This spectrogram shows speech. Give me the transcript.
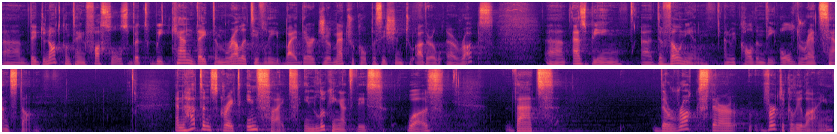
um, they do not contain fossils, but we can date them relatively by their geometrical position to other uh, rocks uh, as being uh, Devonian, and we call them the Old Red Sandstone. And Hutton's great insight in looking at this was that the rocks that are vertically lying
